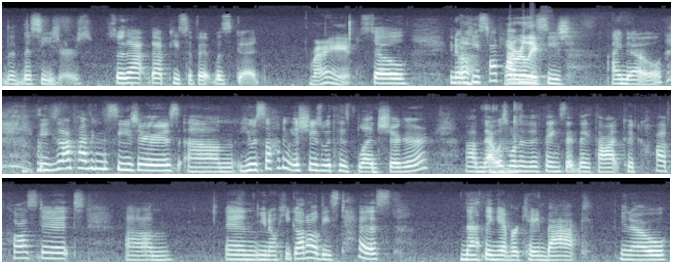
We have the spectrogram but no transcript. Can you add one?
the, the seizures. So that that piece of it was good. Right. So you know, oh, he stopped having the seizures. I know. he stopped having the seizures. Um, he was still having issues with his blood sugar. Um, that mm-hmm. was one of the things that they thought could have caused it. Um, and you know, he got all these tests. Nothing ever came back. You know,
